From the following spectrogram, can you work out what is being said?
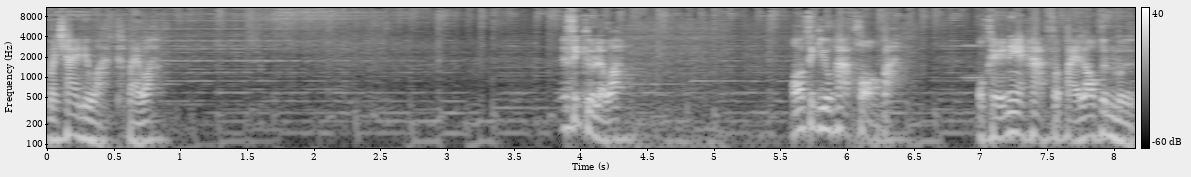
ไม่ใช่นี่วะทำไมวะสกิลอะไรวะ อ๋อสกิลหักของปะโอเคนี่หักสไปรัลขึ้นมือ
